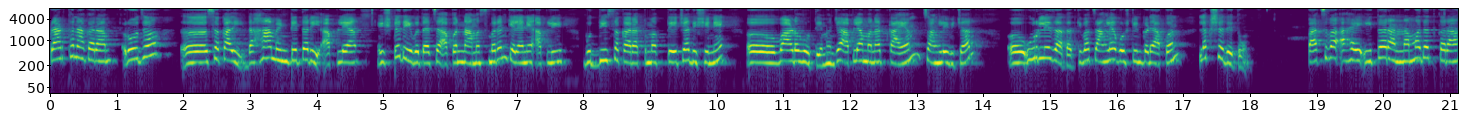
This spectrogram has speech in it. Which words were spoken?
प्रार्थना करा. रोज सकाळी दहा मिनटे तरी आपल्या इष्टदेवताचं आपण नामस्मरण केल्याने आपली बुद्धी सकारात्मकतेच्या दिशेने वाढ होते. म्हणजे आपल्या मनात कायम चांगले विचार उरले जातात किंवा चांगल्या गोष्टींकडे आपण लक्ष देतो. पाचवा आहे इतरांना मदत करा.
